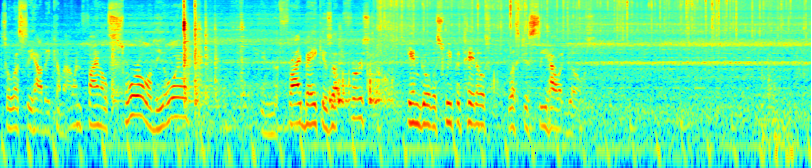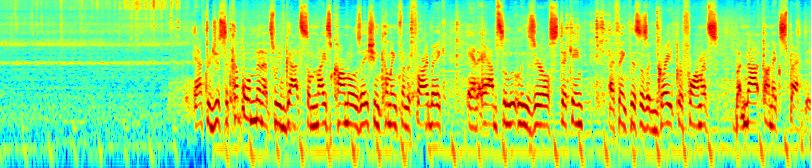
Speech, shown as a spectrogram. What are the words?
So let's see how they come out. One final swirl of the oil, and the fry bake is up first. In go the sweet potatoes. Let's just see how it goes. After just a couple of minutes, we've got some nice caramelization coming from the fry bake and absolutely zero sticking. I think this is a great performance, but not unexpected.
